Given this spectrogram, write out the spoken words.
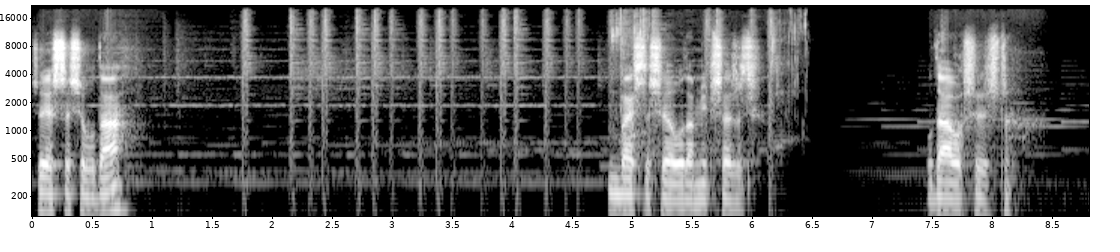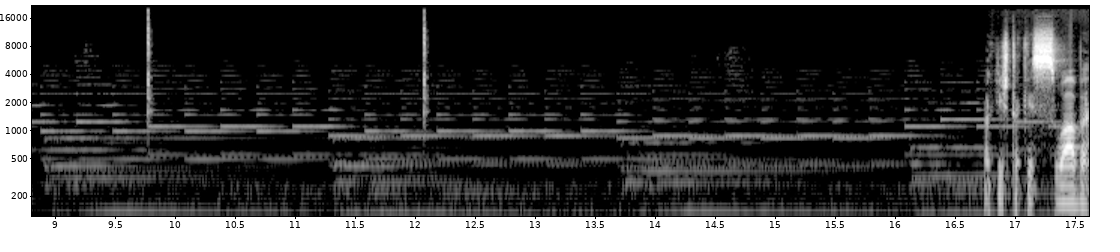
Czy jeszcze się uda? Chyba jeszcze się uda mi przeżyć. Udało się jeszcze. Jakieś takie słabe.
